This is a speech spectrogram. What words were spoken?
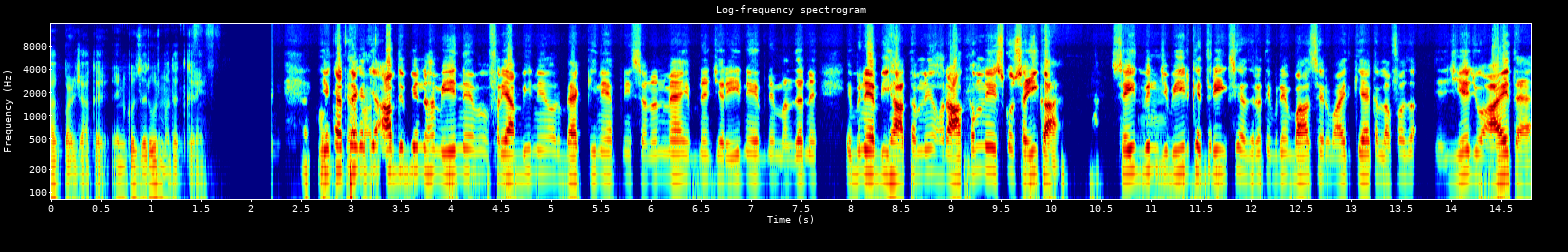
حق پر جا کر ان کو ضرور مدد کریں۔ یہ کہتے ہیں کہ عبد بن حمید نے فریابی نے اور بیکی نے اپنی سنن میں ابن جریر نے ابن منظر نے ابن ابی حاتم نے اور حاکم نے اس کو صحیح کہا ہے۔ سعید بن جبیر کے طریق سے حضرت ابن عباس سے روایت کیا کہ لفظ یہ جو آیت ہے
